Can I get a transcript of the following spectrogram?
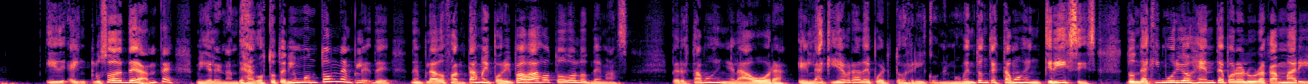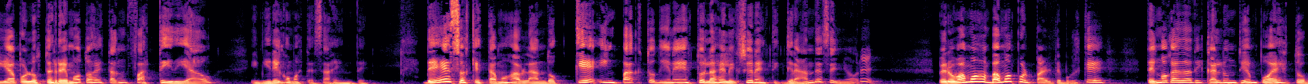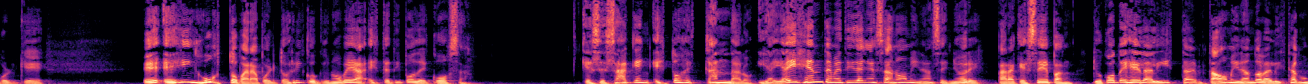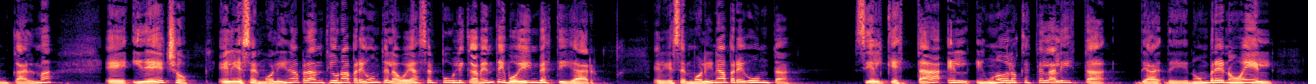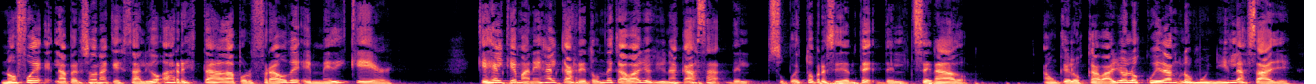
e incluso desde antes, Miguel Hernández Agosto tenía un montón de, de empleados fantasmas y por ahí para abajo todos los demás pero estamos en el ahora, en la quiebra de Puerto Rico, en el momento en que estamos en crisis, donde aquí murió gente por el huracán María, por los terremotos, están fastidiados. Y mire cómo está esa gente. De eso es que estamos hablando. ¿Qué impacto tiene esto en las elecciones? Grandes, señores. Pero vamos, vamos por parte, porque es que tengo que dedicarle un tiempo a esto porque es, es injusto para Puerto Rico que uno vea este tipo de cosas que se saquen estos escándalos. Y ahí hay gente metida en esa nómina, señores, para que sepan. Yo cotejé la lista, he estado mirando la lista con calma. Eh, y de hecho, Eliezer Molina planteó una pregunta y la voy a hacer públicamente y voy a investigar. Eliezer Molina pregunta si el que está en, uno de los que está en la lista de, de nombre Noel no fue la persona que salió arrestada por fraude en Medicare que es el que maneja el carretón de caballos y una casa del supuesto presidente del Senado, aunque los caballos los cuidan los Muñiz Lasalle.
